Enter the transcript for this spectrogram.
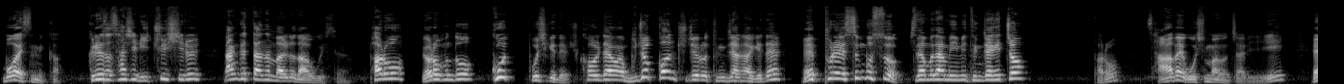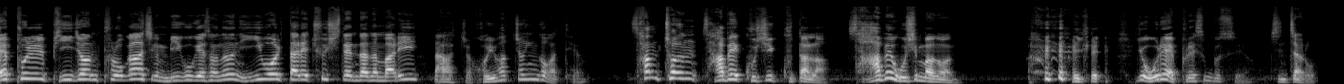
뭐가 있습니까? 그래서 사실 이 출시를 당겼다는 말도 나오고 있어요. 바로 여러분도 곧 보시게 될 슈카홀대왕 무조건 주제로 등장하게 될 애플의 승부수 지난번에 한번 이미 등장했죠? 바로 450만 원짜리 애플 비전 프로가 지금 미국에서는 2월 달에 출시된다는 말이 나왔죠. 거의 확정인 것 같아요. 3,499달러. 450만 원. 이게, 이게 올해 애플의 승부수예요. 진짜로.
